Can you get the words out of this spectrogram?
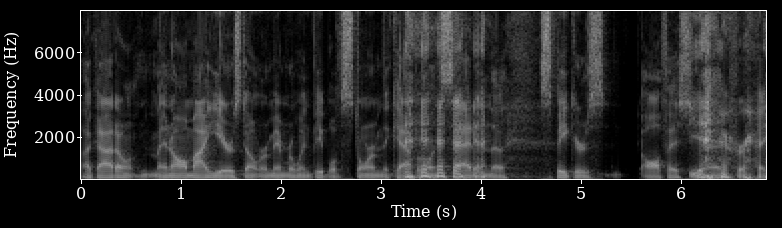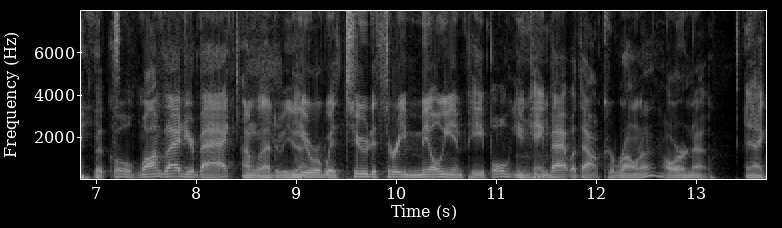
Like I don't, in all my years, don't remember when people have stormed the Capitol and sat in the speaker's office. you know? Yeah, right. But cool. Well, I'm glad you're back. I'm glad to be back. You were with two to three million people. You Mm-hmm. came back without corona or no? I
